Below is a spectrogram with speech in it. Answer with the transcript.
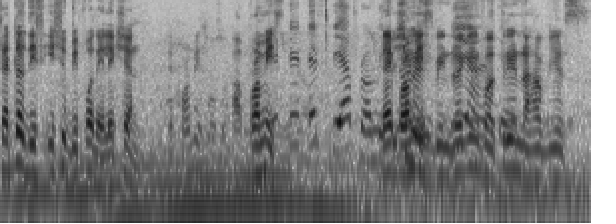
settle this issue before the election. They promise also. Uh, promise. That, that's their promise. Their Issue promise. has been dragging for three and a half years.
